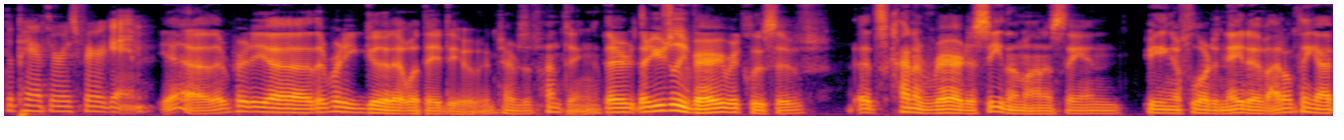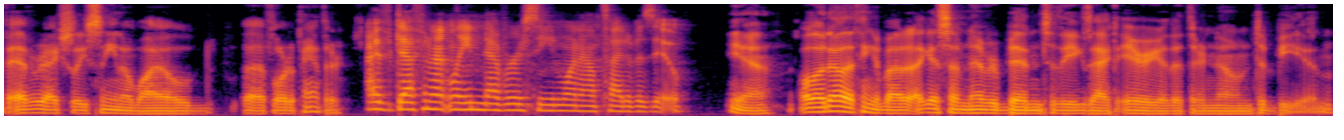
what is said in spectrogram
the panther is fair game. Yeah, they're pretty uh they're pretty good at what they do in terms of hunting. They're they're usually very reclusive. It's kind of rare to see them honestly and being a Florida native, I don't think I've ever actually seen a wild uh, Florida panther. I've definitely never seen one outside of a zoo. Yeah. Although now that I think about it, I guess I've never been to the exact area that they're known to be in.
